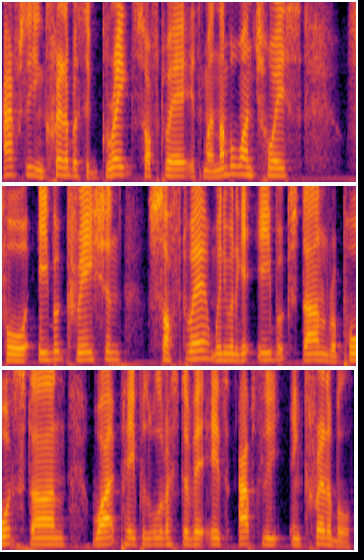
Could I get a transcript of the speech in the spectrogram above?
absolutely incredible. It's a great software. It's my number one choice for ebook creation software when you want to get ebooks done, reports done, white papers, all the rest of it. It's absolutely incredible.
